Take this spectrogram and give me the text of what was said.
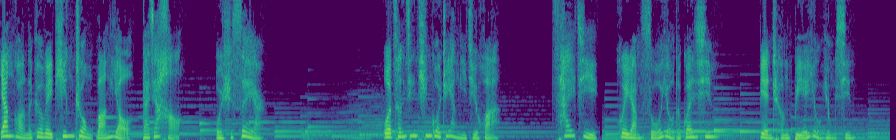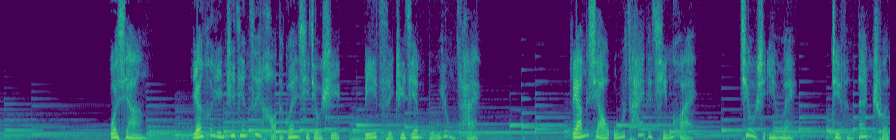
央广的各位听众、网友，大家好，我是穗儿。我曾经听过这样一句话：猜忌会让所有的关心变成别有用心。我想，人和人之间最好的关系就是彼此之间不用猜。两小无猜的情怀，就是因为这份单纯。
